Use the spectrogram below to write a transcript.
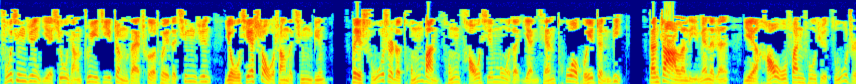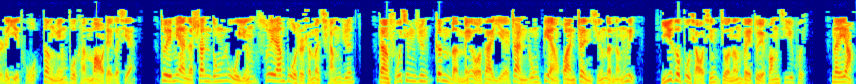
福清军也休想追击正在撤退的清军。有些受伤的清兵被熟识的同伴从曹新木的眼前拖回阵地，但栅栏里面的人也毫无翻出去阻止的意图。邓明不肯冒这个险。对面的山东陆营虽然不是什么强军，但福清军根本没有在野战中变换阵型的能力，一个不小心就能被对方击溃，那样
